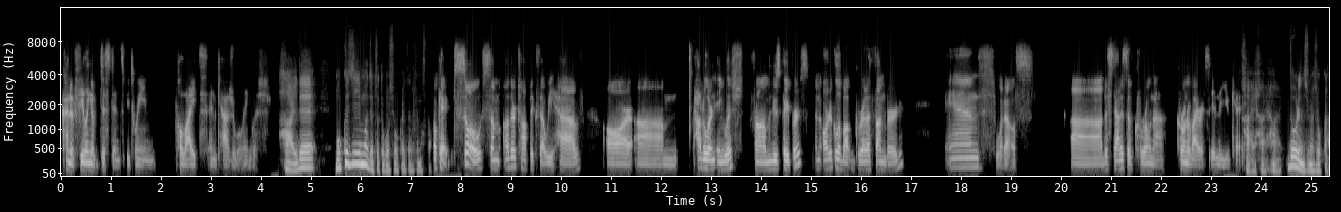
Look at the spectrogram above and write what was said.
kind of feeling of distance between polite and casual English. はい。で、 目次もじゃあちょっとご紹介いただけますか。 Okay, so some other topics that we have are um, how to learn English from newspapers, an article about Greta Thunberg, and what else? Uh, the status of corona coronavirus in the UK. はいはいはい。どれにしましょうか。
